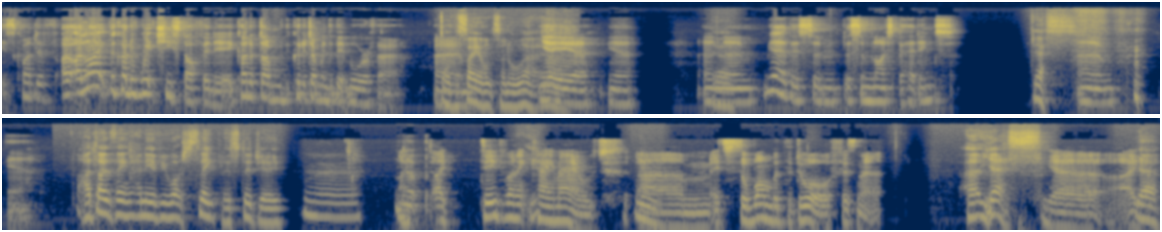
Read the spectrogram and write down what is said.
It's kind of I, I like the kind of witchy stuff in it. It kind of done could have done with a bit more of that. oh, the Um, seance and all that. yeah, yeah, yeah, yeah. And Yeah. um, yeah, there's some there's some nice beheadings. Yes. Um, yeah. I don't think any of you watched Sleepless, did you? Nope. I, I did when it came out. Um, it's the one with the dwarf, isn't it? Uh, yes. Yeah. I, Yeah.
